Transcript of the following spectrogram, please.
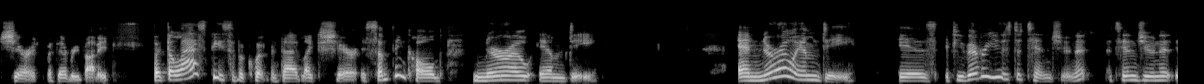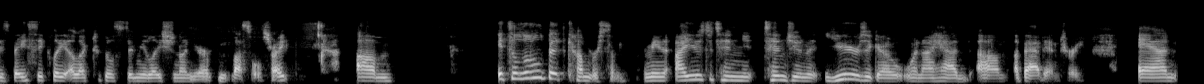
share it with everybody. But the last piece of equipment that I'd like to share is something called NeuroMD. And NeuroMD is if you've ever used a TENS unit, a TENS unit is basically electrical stimulation on your muscles, right? Um, it's a little bit cumbersome. I mean, I used a TENS unit years ago when I had um, a bad injury, and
